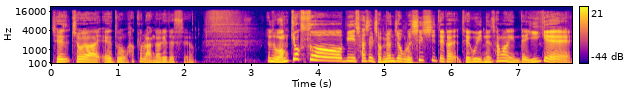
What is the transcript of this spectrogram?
제, 저 애도 학교를 안 가게 됐어요. 그래서 원격 수업이 사실 전면적으로 실시되가 되고 있는 상황인데 이게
